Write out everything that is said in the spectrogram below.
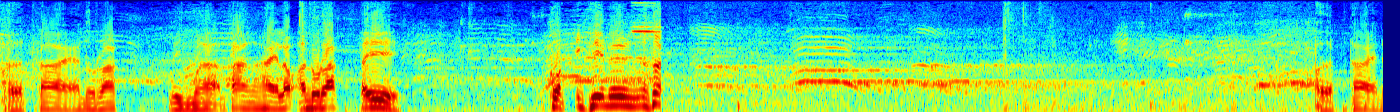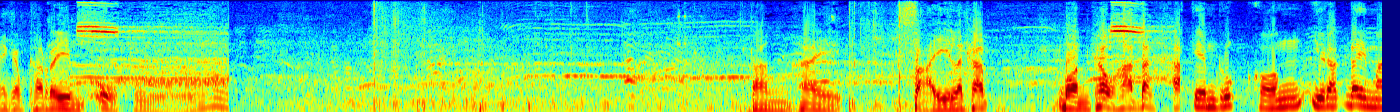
เปิดได้อนุรักษ์วิ่งมาตั้งให้แล้วอนุรักษ์ตีกดอีกทีหนึ่งเปิดได้นะครับคาริมโอ้โหตั้งให้ ใสแล้วครับ บอลเข้าหาตะขัดเกมรุกของอิรักได้ไหม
